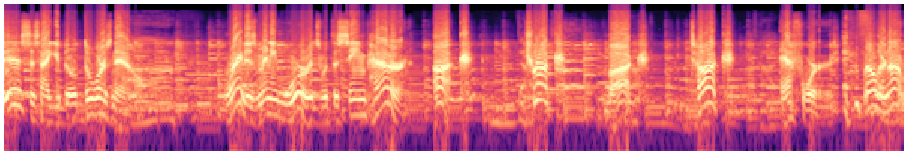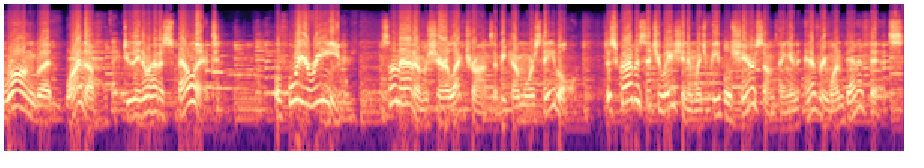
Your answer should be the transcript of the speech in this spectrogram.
This is how you build doors now. Write as many words with the same pattern. Uck, truck, buck, tuck, F word. Well, they're not wrong, but why the f- do they know how to spell it? Before you read, some atoms share electrons that become more stable. Describe a situation in which people share something and everyone benefits.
